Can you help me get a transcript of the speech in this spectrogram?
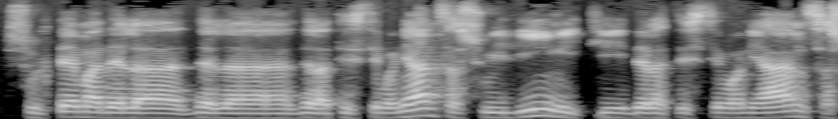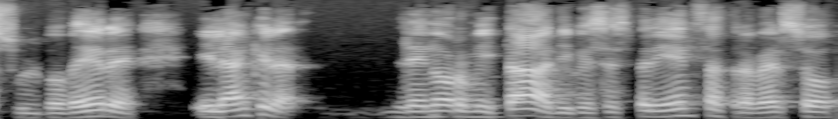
sul tema della, della, della, testimonianza, sui limiti della testimonianza, sul dovere e anche la, l'enormità di questa esperienza attraverso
